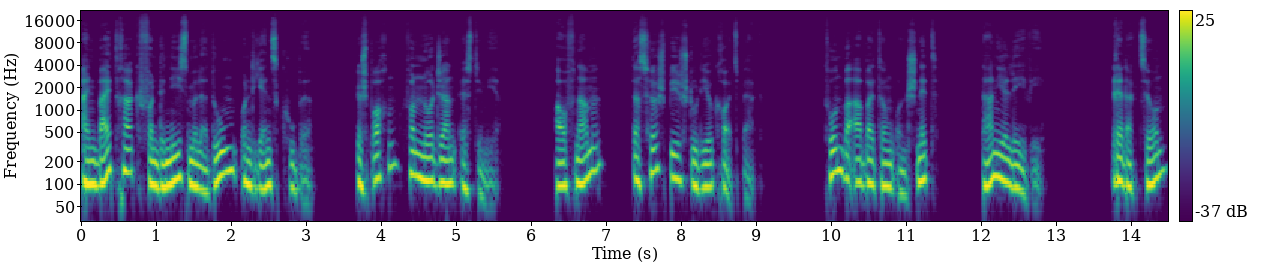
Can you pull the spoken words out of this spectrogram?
Ein Beitrag von Denise Müller-Dum und Jens Kube. Gesprochen von Nurcan Özdemir. Aufnahme das Hörspielstudio Kreuzberg. Tonbearbeitung und Schnitt Daniel Levy. Redaktion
